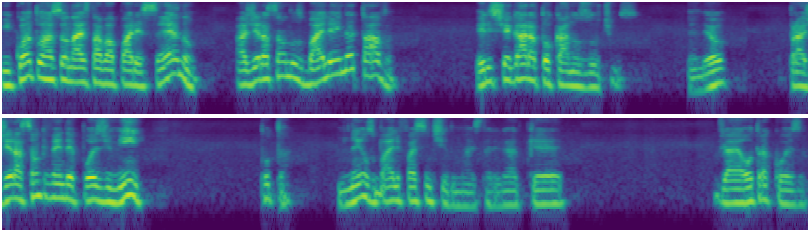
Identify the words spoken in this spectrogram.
Enquanto o Racionais estava aparecendo, a geração dos bailes ainda estava. Eles chegaram a tocar nos últimos, entendeu? Para a geração que vem depois de mim, puta, nem os bailes faz sentido mais, tá ligado? Porque já é outra coisa.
